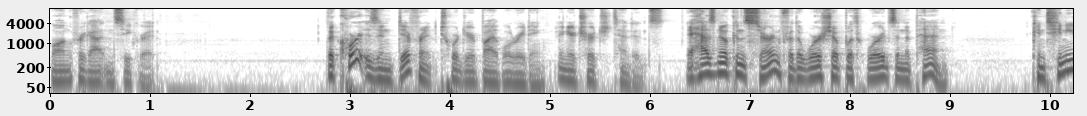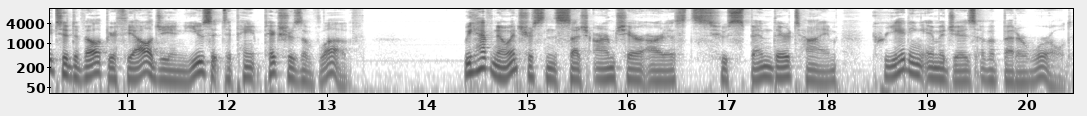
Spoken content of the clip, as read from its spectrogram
long forgotten secret. The court is indifferent toward your Bible reading and your church attendance. It has no concern for the worship with words and a pen. Continue to develop your theology and use it to paint pictures of love. We have no interest in such armchair artists who spend their time creating images of a better world.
